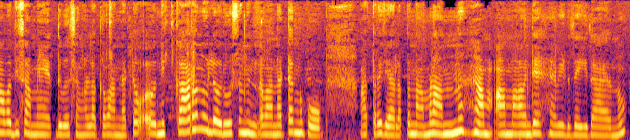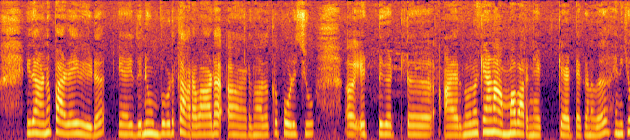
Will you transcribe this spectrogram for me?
അവധി സമയ ദിവസങ്ങളിലൊക്കെ വന്നിട്ട് നിൽക്കാറൊന്നുമില്ല ഒരു ദിവസം വന്നിട്ട് അങ്ങ് പോകും അത്ര ചെയ്യാറില്ല അപ്പം നമ്മൾ അന്ന് അമ്മാവിന്റെ വീട് ചെയ്തായിരുന്നു. ഇതാണ് പഴയ വീട്. ഇതിനു മുമ്പ് ഇവിടെ തറവാട് ആയിരുന്നു. അതൊക്കെ പൊളിച്ചു എട്ടുകെട്ട് എട്ട് കെട്ട് ആയിരുന്നു എന്നൊക്കെയാണ് അമ്മ പറഞ്ഞ കേട്ടേക്കണത്. എനിക്ക്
